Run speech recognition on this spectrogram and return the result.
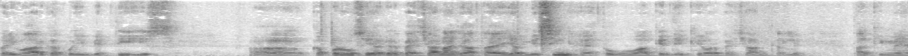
परिवार का कोई व्यक्ति इस आ, कपड़ों से अगर पहचाना जाता है या मिसिंग है तो वो आके देखे और पहचान कर ले। ताकि मैं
